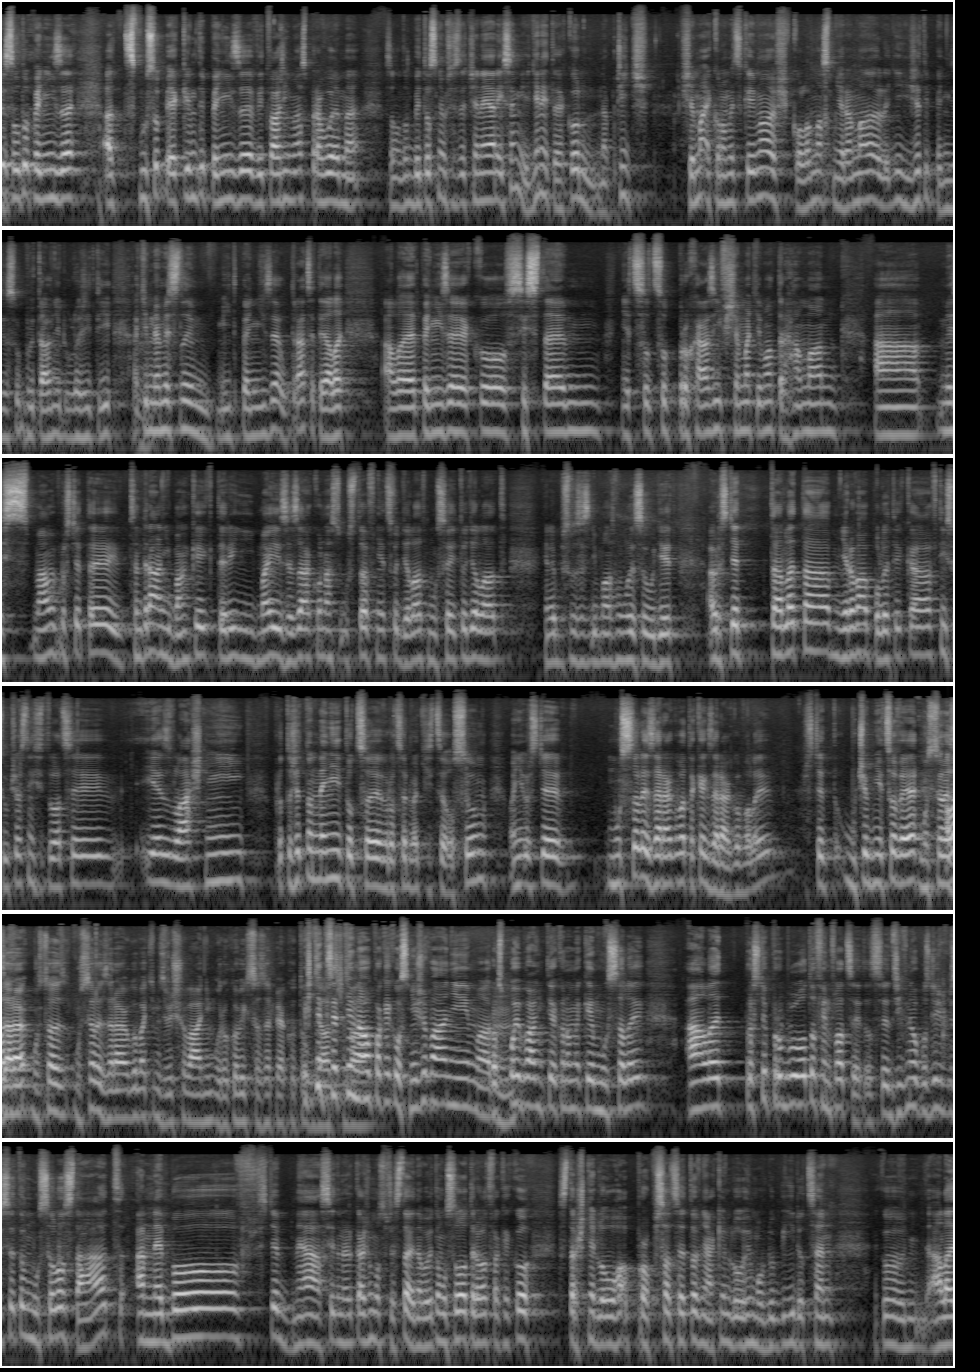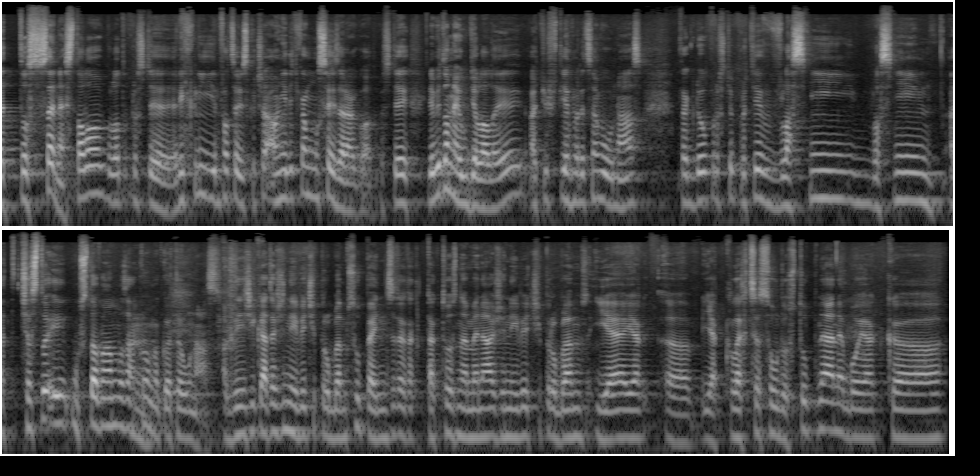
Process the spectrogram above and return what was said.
že jsou to peníze a způsob, jakým ty peníze vytváříme a spravujeme. Jsem o tom bytostně přesvědčený. Já nejsem jediný, to je jako napříč všema ekonomickými školama, směrama lidi ví, že ty peníze jsou brutálně důležitý a tím nemyslím mít peníze a utrácet je, ale, ale peníze jako systém, něco, co prochází všema těma trhama a my máme prostě ty centrální banky, které mají ze zákona z ústav něco dělat, musí to dělat, jinak bychom se s tím mohli soudit. A prostě tahle ta měnová politika v té současné situaci je zvláštní, protože to není to, co je v roce 2008. Oni prostě museli zareagovat tak, jak zareagovali, prostě to učebnicově. Museli, ale... zare, museli, museli zareagovat tím zvyšováním úrokových sazeb, jako to Ještě předtím třeba... naopak jako snižováním a hmm. rozpohybováním té ekonomiky museli, ale prostě probudilo to v inflaci. To se dřív nebo později by se to muselo stát, a nebo prostě já si to nedokážu moc představit, nebo by to muselo trvat fakt jako strašně dlouho a propsat se to v nějakém dlouhém období do cen, jako, ale to se nestalo, bylo to prostě rychlý, inflace vyskočila a oni teďka musí zareagovat. Prostě, kdyby to neudělali, ať už v té Americe nebo u nás, tak jdou prostě proti vlastní, vlastní a často i ústavám a zákonům, hmm. jako je to u nás. A když říkáte, že největší problém jsou peníze, tak, tak, tak to znamená, že největší problém je, jak, eh, jak lehce jsou dostupné, nebo jak eh,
